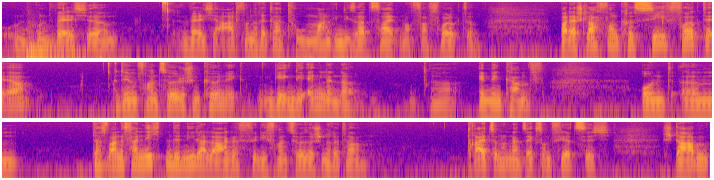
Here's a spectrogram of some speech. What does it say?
und, und welche, welche Art von Rittertum man in dieser Zeit noch verfolgte. Bei der Schlacht von Crécy folgte er dem französischen König gegen die Engländer äh, in den Kampf. Und ähm, das war eine vernichtende Niederlage für die französischen Ritter. 1346 starben,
